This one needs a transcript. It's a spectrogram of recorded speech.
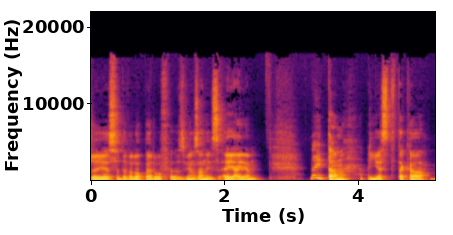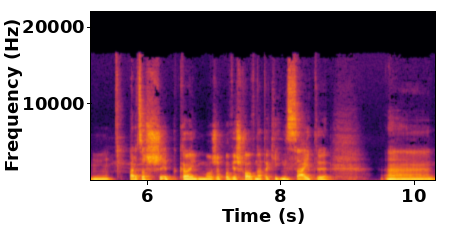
JS deweloperów związanych z AI-em. No i tam jest taka mm, bardzo szybka i może powierzchowna, takie insighty, e,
